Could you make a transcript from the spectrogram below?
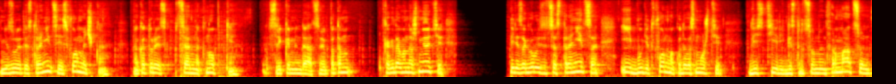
Внизу этой страницы есть формочка, на которой есть специально кнопки с рекомендациями. Потом, когда вы нажмете, перезагрузится страница и будет форма, куда вы сможете ввести регистрационную информацию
